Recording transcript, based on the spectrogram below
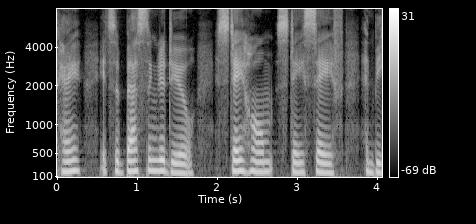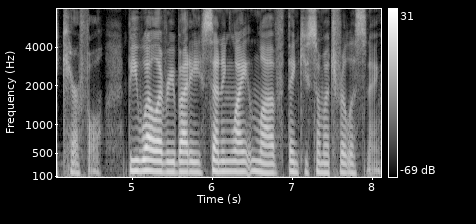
Okay? It's the best thing to do. Stay home, stay safe, and be careful. Be well, everybody. Sending light and love. Thank you so much for listening.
